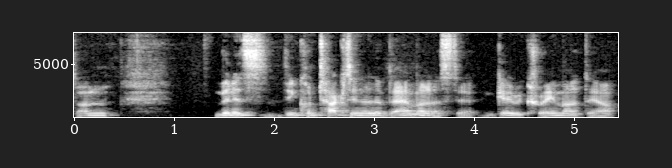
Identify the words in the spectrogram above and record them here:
dann, wenn jetzt den Kontakt in Alabama, da ist der Gary Kramer, der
